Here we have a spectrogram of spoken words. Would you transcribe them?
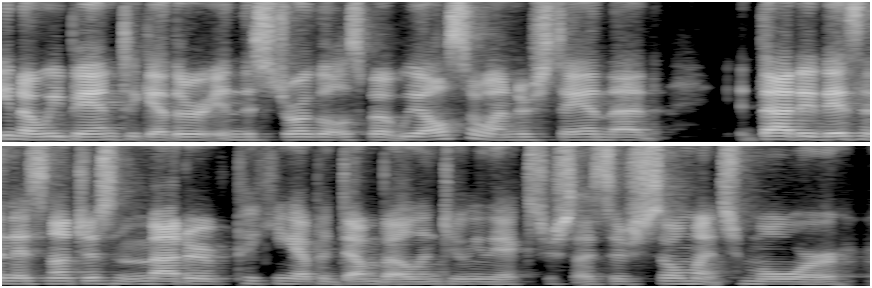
you know we band together in the struggles but we also understand that that it isn't it's not just a matter of picking up a dumbbell and doing the exercise there's so much more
